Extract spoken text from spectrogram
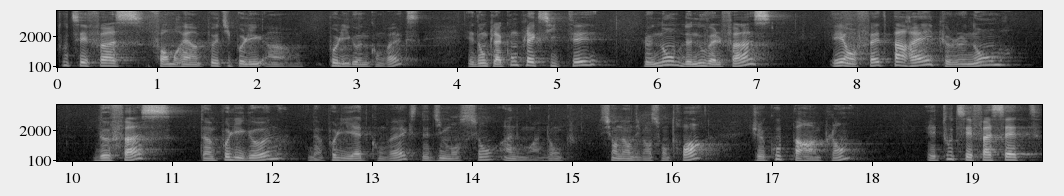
toutes ces faces formeraient un petit polygone convexe, et donc la complexité, le nombre de nouvelles faces est en fait pareil que le nombre de faces d'un polygone, d'un polyèdre convexe de dimension 1 de moins. Donc si on est en dimension 3, je coupe par un plan, et toutes ces facettes,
